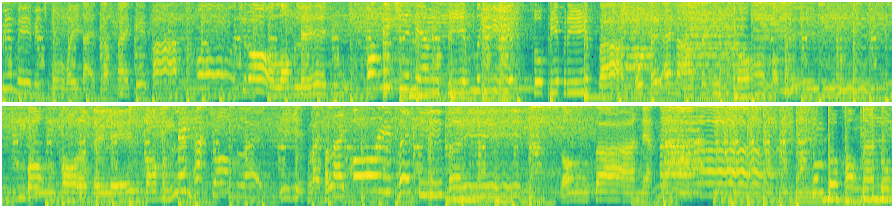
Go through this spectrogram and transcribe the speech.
មានមេមានឈ្មោះអ្វីដែលស្រាប់តែគេថាអូយ ច្រឡំលេខបងនេះជានាងសៀមរាបសូភៀបរៀបសាអូននៅឯណាតិចច្រឡំលេខបងខលទៅលេងសំលេងហាក់ចំលែកនិយាយប្លែកប្លែកអូយភេទទី3សង្សារអ្នកណាសុំទោសផងណាគុំ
